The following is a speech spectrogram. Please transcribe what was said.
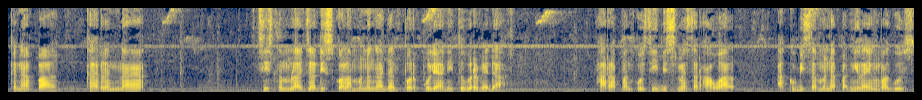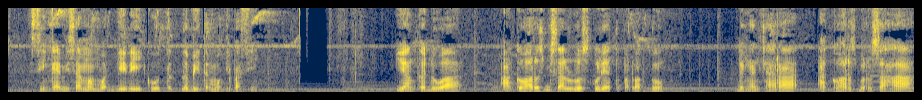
Kenapa? Karena sistem belajar di sekolah menengah dan perkuliahan itu berbeda. Harapanku sih di semester awal aku bisa mendapat nilai yang bagus sehingga bisa membuat diriku ter lebih termotivasi. Yang kedua, aku harus bisa lulus kuliah tepat waktu. Dengan cara aku harus berusaha,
